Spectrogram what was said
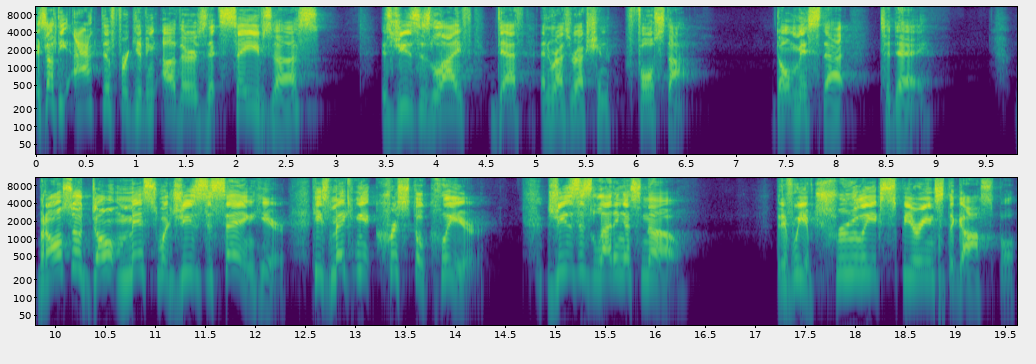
It's not the act of forgiving others that saves us. It's Jesus' life, death, and resurrection, full stop. Don't miss that today. But also don't miss what Jesus is saying here. He's making it crystal clear. Jesus is letting us know that if we have truly experienced the gospel,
